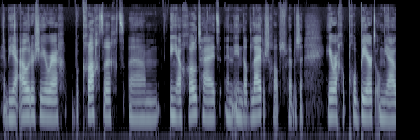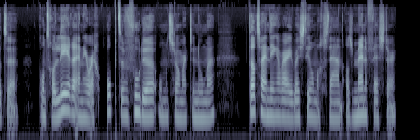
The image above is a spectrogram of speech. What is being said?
Hebben je ouders heel erg bekrachtigd um, in jouw grootheid en in dat leiderschap? Hebben ze heel erg geprobeerd om jou te controleren en heel erg op te voeden, om het zo maar te noemen? Dat zijn dingen waar je bij stil mag staan als manifester.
